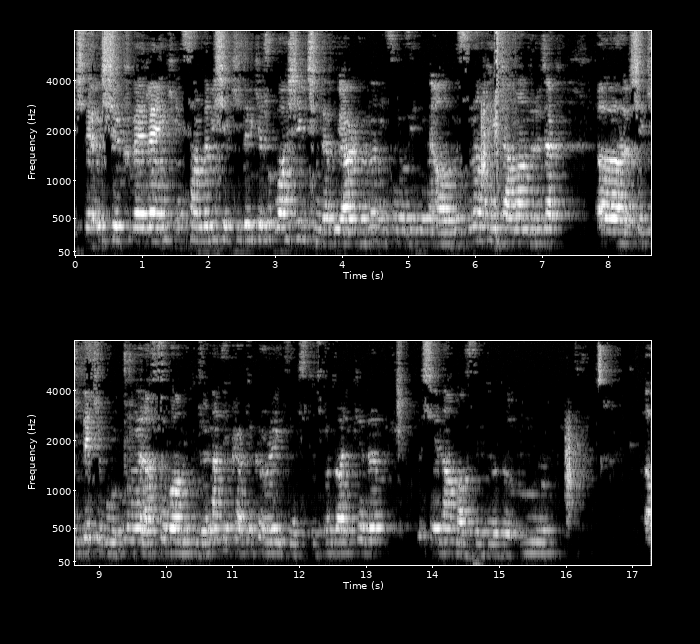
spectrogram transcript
işte ışık ve renk insanda bir şekilde bir kere çok vahşi biçimde uyardığını, insanın zihnini algısını heyecanlandıracak e, şekilde ki bu bunun yarattığı bağımlılık üzerinden tekrar tekrar oraya gitmek istiyorsun. Özellikle de şeyden bahsediyordu. Hmm, e,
